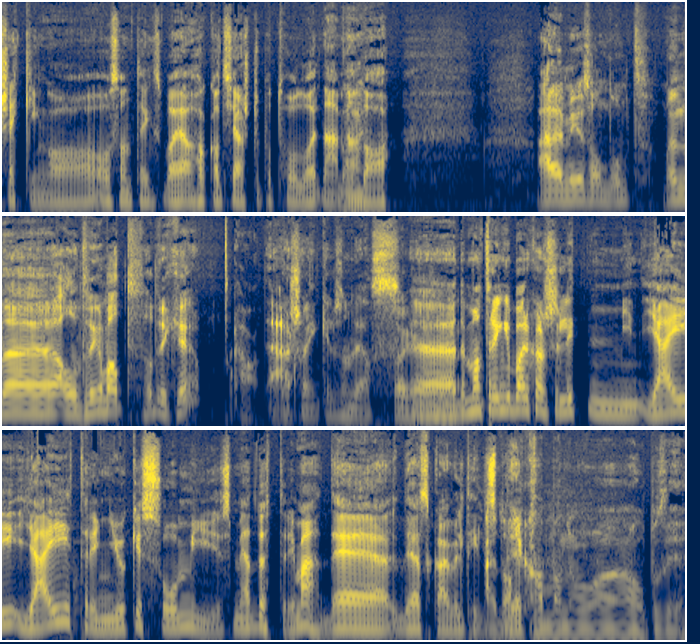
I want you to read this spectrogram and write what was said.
sjekking og, og sånne ting. Så bare, jeg har ikke hatt kjæreste på tolv år. Nei, Nei. men da Nei, Det er mye sånn dumt. Men uh, alle trenger mat og drikke. Ja, det er så enkelt som det, ass. Som det. Man trenger bare kanskje litt min jeg, jeg trenger jo ikke så mye som jeg døtter i meg. Det, det skal jeg vel tilstå. Nei. Det kan man jo eh, holde på å si.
